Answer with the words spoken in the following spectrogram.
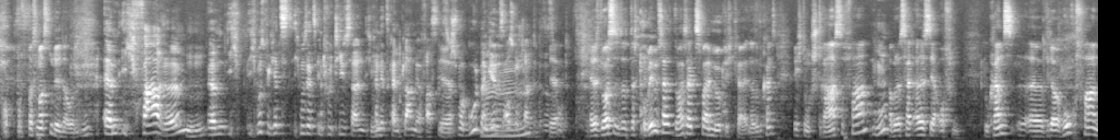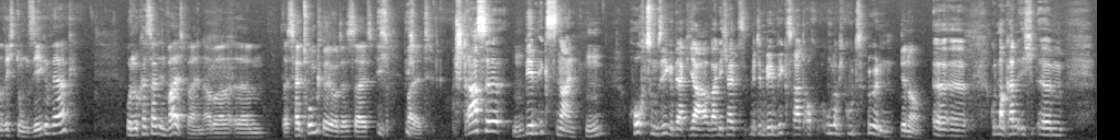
Was machst du denn da unten? Ähm, ich fahre. Mhm. Ähm, ich, ich muss mich jetzt, ich muss jetzt intuitiv sein. Ich kann jetzt keinen Plan mehr fassen. Das Ja. ist schon mal gut. Mein Gehirn ist ausgeschaltet. Das ist Ja. gut. Ja, das, du hast, das Problem ist halt, du hast halt zwei Möglichkeiten. Also du kannst Richtung Straße fahren, Mhm. aber das ist halt alles sehr offen. Du kannst äh, wieder hochfahren Richtung Sägewerk oder du kannst halt in den Wald rein, aber ähm, das ist halt dunkel und das ist halt Ich, ich, Wald. Straße, Mhm. BMX, nein. Hoch zum Sägewerk, ja, weil ich halt mit dem BMX-Rad auch unglaublich gut Höhen Genau. äh, äh, gut machen kann. Ich ähm,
